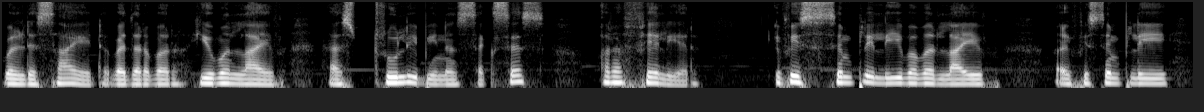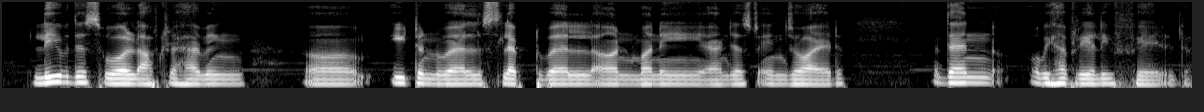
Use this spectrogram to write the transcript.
will decide whether our human life has truly been a success or a failure if we simply leave our life if we simply leave this world after having uh, eaten well, slept well, earned money, and just enjoyed, then we have really failed.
